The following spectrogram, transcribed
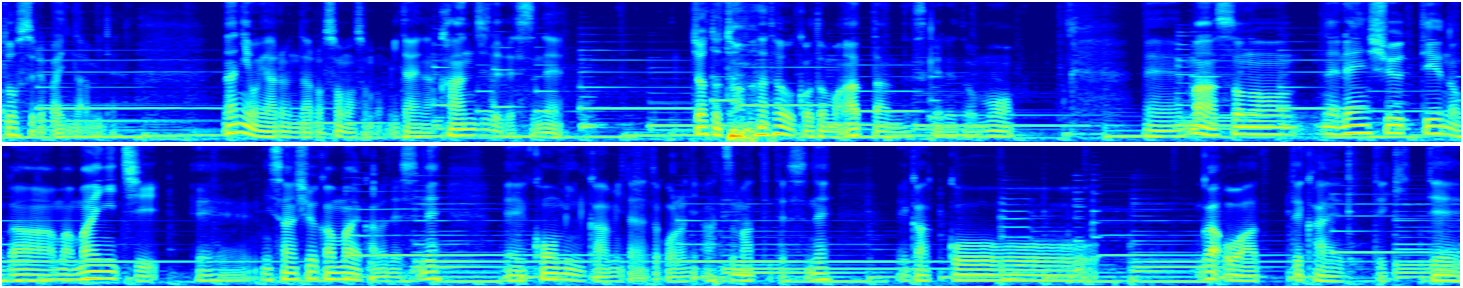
どうすればいいんだみたいな。何をやるんだろうそもそもみたいな感じでですねちょっと戸惑うこともあったんですけれども、えー、まあその、ね、練習っていうのが、まあ、毎日、えー、23週間前からですね、えー、公民館みたいなところに集まってですね学校が終わって帰ってきて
